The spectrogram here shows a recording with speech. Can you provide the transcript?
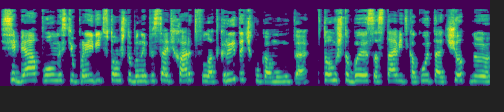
себя полностью проявить в том, чтобы написать хартфул открыточку кому-то, в том, чтобы составить какую-то отчетную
